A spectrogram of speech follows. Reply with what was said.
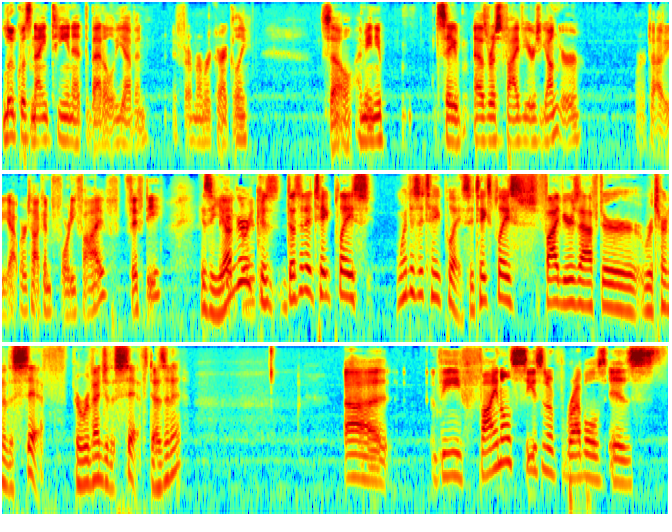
Luke was 19 at the Battle of Yavin, if I remember correctly. So, I mean, you say Ezra's five years younger. We're talking, yeah, we're talking 45, 50. Is he younger? Because doesn't it take place? When does it take place? It takes place five years after Return of the Sith or Revenge of the Sith, doesn't it? Uh, the final season of Rebels is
